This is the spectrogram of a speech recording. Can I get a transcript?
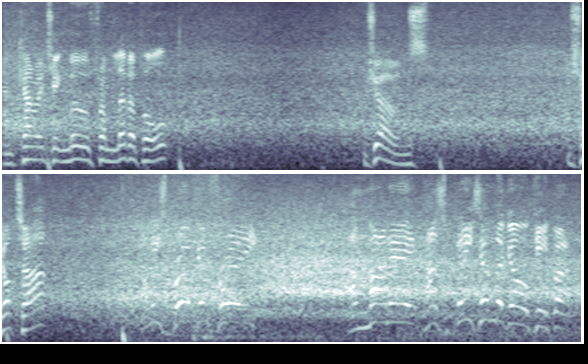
Encouraging move from Liverpool. Jones. Jota. And he's broken free. And Mane has beaten the goalkeeper.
